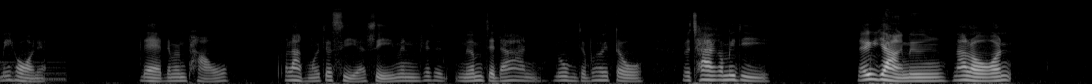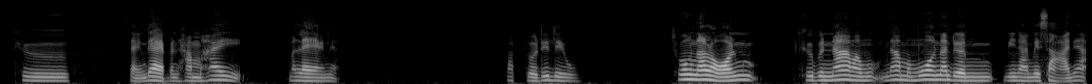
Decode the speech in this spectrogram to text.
ไม่ห่อเนี่ยแดดเนี่ยมันเผาฝรั่งมันจะเสียสีมันก็จะเนื้อมันจะด้านลูกมันจะไม่ค่อยโตรสชาติก็ไม่ดี แล้วอีกอย่างหนึ่งหน้าร้อน คือแสงแดดมันทำให้แมลงเนี่ย ปรับตัวได้เร็ว ช่วงหน้าร้อนคือเป็นหน้ามะหน้ามะม่วงหน้าเดือนมีนาเมษาเนี่ย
